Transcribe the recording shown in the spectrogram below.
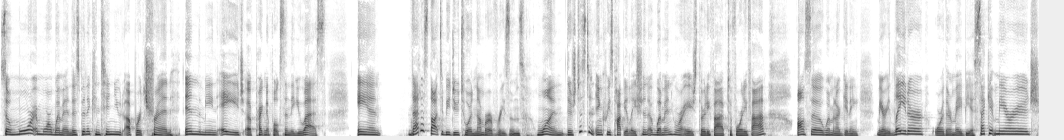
So more and more women, there's been a continued upward trend in the mean age of pregnant folks in the US. And that is thought to be due to a number of reasons. One, there's just an increased population of women who are aged 35 to 45. Also, women are getting married later, or there may be a second marriage.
